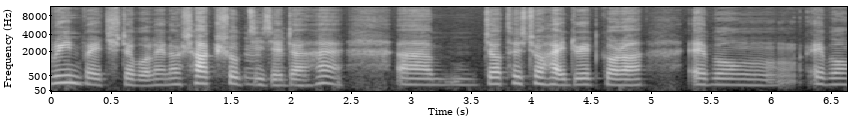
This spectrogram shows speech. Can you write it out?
green vegetable এন শাক সবজি যেটা হ্যাঁ আম, যথেষ্ট হাইড্রেট করা এবং এবং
